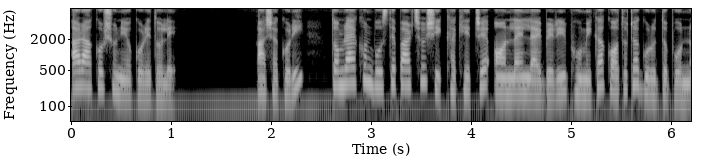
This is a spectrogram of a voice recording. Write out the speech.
আর আকর্ষণীয় করে তোলে। আশা করি তোমরা এখন বুঝতে পারছ শিক্ষাক্ষেত্রে অনলাইন লাইব্রেরির ভূমিকা কতটা গুরুত্বপূর্ণ।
